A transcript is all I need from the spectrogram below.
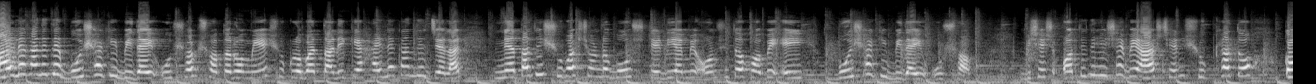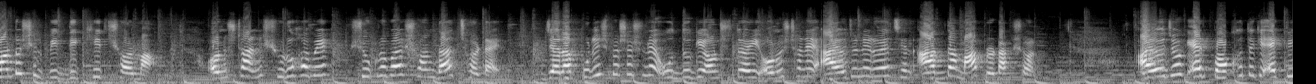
হাইলাকান্দিতে বৈশাখী বিদায় উৎসব সতেরো মে শুক্রবার তারিখে হাইলাকান্দি জেলার নেতাজি সুভাষচন্দ্র বোস স্টেডিয়ামে অনুষ্ঠিত হবে এই বৈশাখী বিদায় উৎসব। বিশেষ অতিথি হিসেবে আসছেন সুখ্যাত কণ্ঠশিল্পী দীক্ষিত শর্মা। অনুষ্ঠান শুরু হবে শুক্রবার সন্ধ্যা ছটায়। জেলা পুলিশ প্রশাসনের উদ্যোগে অনুষ্ঠিত এই অনুষ্ঠানের আয়োজনে রয়েছেন আদ্দামা প্রোডাকশন। আয়োজক এর পক্ষ থেকে একটি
